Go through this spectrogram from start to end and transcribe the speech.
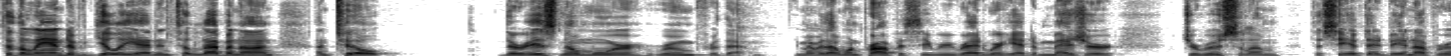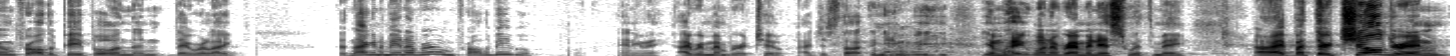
to the land of Gilead and to Lebanon until there is no more room for them. Remember that one prophecy we read where he had to measure Jerusalem to see if there'd be enough room for all the people, and then they were like, There's not going to be enough room for all the people. Anyway, I remember it too. I just thought you might want to reminisce with me. All right, but their children,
